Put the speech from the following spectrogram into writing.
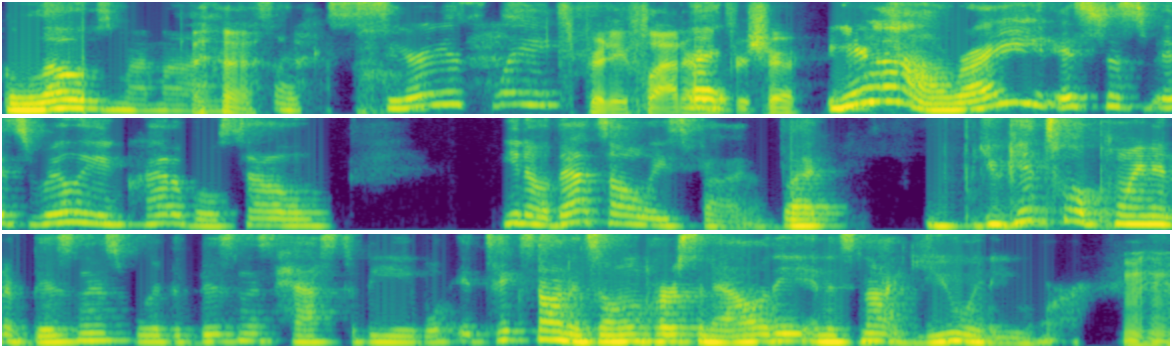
blows my mind. It's like, seriously? It's pretty flattering but, for sure. Yeah, right. It's just, it's really incredible. So, you know, that's always fun. But you get to a point in a business where the business has to be able, it takes on its own personality and it's not you anymore. Mm-hmm.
